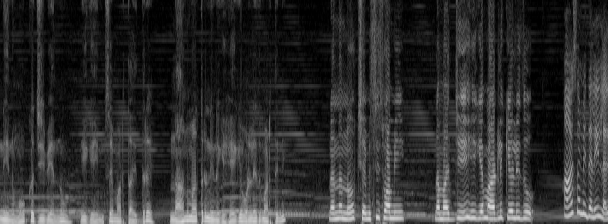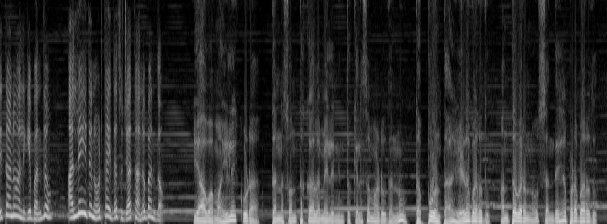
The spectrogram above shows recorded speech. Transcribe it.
ನೀನು ಮೂಕ ಜೀವಿಯನ್ನು ಹೀಗೆ ಹಿಂಸೆ ಮಾಡ್ತಾ ಇದ್ರೆ ನಾನು ಮಾತ್ರ ನಿನಗೆ ಹೇಗೆ ಒಳ್ಳೇದು ಮಾಡ್ತೀನಿ? ನನ್ನನ್ನು ಕ್ಷಮಿಸಿ ಸ್ವಾಮಿ. ನಮ್ಮ ಅಜ್ಜಿ ಹೀಗೆ ಮಾಡ್ಲಿಕ್ಕೆ ಹೇಳಿದು ಆ ಸಮಯದಲ್ಲಿ ಲಲಿತಾನು ಅಲ್ಲಿಗೆ ಬಂದ್ಲು. ಅಲ್ಲೇ ಇದು ನೋಡ್ತಾ ಇದ್ದ ಸುಜಾತಾನು ಬಂದ್ಲು. ಯಾವ ಮಹಿಳೆ ಕೂಡ ತನ್ನ ಸ್ವಂತ ಕಾಲ ಮೇಲೆ ನಿಂತು ಕೆಲಸ ಮಾಡುವುದನ್ನು ತಪ್ಪು ಅಂತ ಹೇಳಬಾರದು. ಅಂಥವರನ್ನು ಸಂದೇಹ ಪಡಬಾರದು.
